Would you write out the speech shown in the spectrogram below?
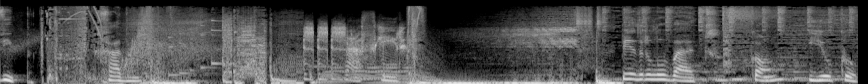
VIP. Rádio. Já a seguir. Pedro Lobato com You Cook.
